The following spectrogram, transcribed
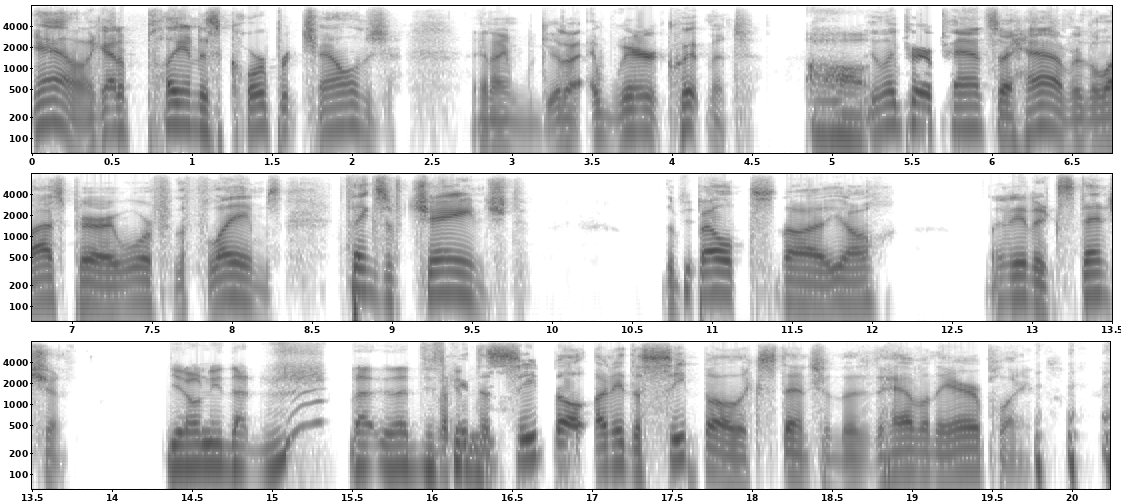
yeah. I got to play in this corporate challenge, and I'm gonna wear equipment. Oh, The only pair of pants I have are the last pair I wore for the Flames. Things have changed. The belt, uh, you know, I need an extension. you don't need that. That that just I need the seatbelt. I need the seatbelt extension that they have on the airplane.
